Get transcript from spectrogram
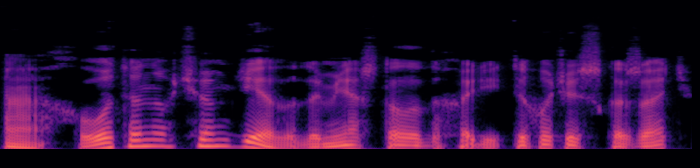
«Ах, вот оно в чем дело. До меня стало доходить. Ты хочешь сказать?»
